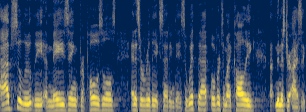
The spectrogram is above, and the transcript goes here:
absolutely amazing proposals, and it's a really exciting day. So with that, over to my colleague, uh, Minister Issik.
